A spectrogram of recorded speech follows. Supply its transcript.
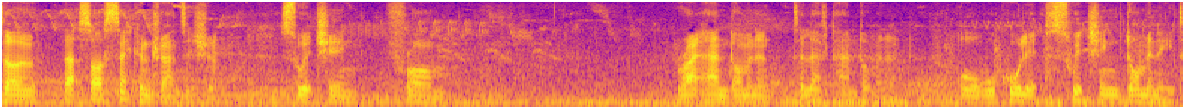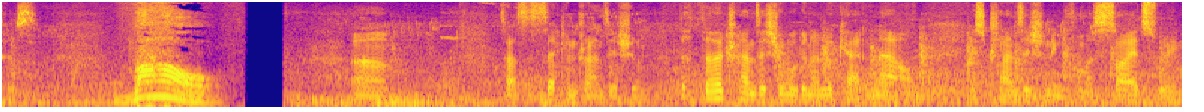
So that's our second transition, switching from right hand dominant to left hand dominant, or we'll call it switching dominators. Wow! Um, so that's the second transition. The third transition we're going to look at now is transitioning from a side swing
